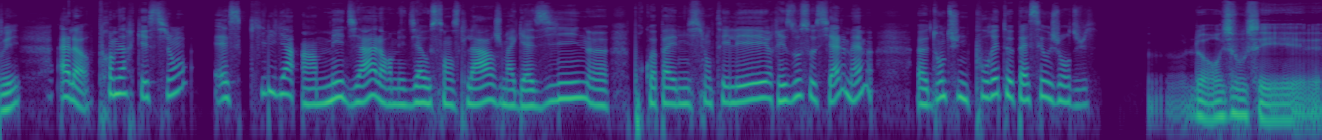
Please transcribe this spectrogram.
Oui. Alors, première question, est-ce qu'il y a un média, alors média au sens large, magazine, euh, pourquoi pas émission télé, réseau social même, euh, dont tu ne pourrais te passer aujourd'hui? Le réseau, c'est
